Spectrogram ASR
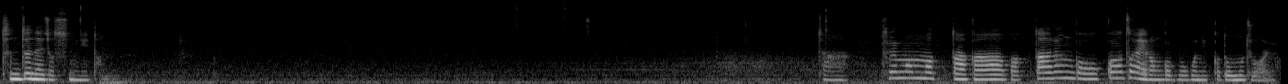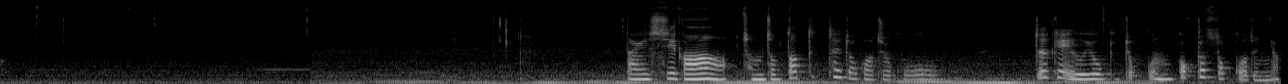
든든해졌습니다. 자, 풀만 먹다가 막 다른 거 과자 이런 거 먹으니까 너무 좋아요. 날씨가 점점 따뜻해져가지고 뜨개 의욕이 조금 꺾였었거든요.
